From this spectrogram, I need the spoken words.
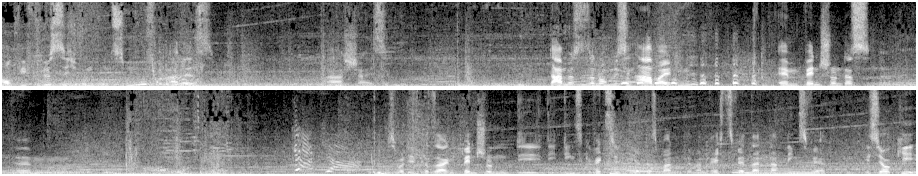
Auch wie flüssig und, und smooth und alles. Ah, scheiße. Da müssen sie noch ein bisschen arbeiten. Ähm, wenn schon das... Ähm, was wollte ich gerade sagen? Wenn schon die, die Dings gewechselt wird, dass man, wenn man rechts fährt, dann nach links fährt. Ist ja okay.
